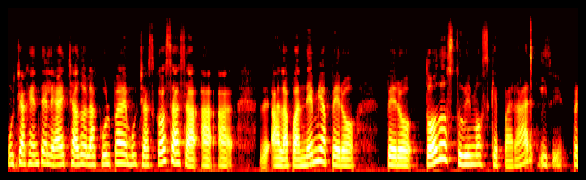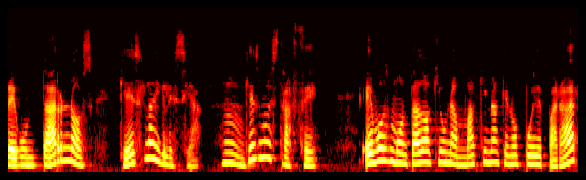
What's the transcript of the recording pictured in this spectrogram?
mucha gente le ha echado la culpa de muchas cosas a, a, a, la pandemia, pero, pero todos tuvimos que parar y preguntarnos ¿Qué es la iglesia? Hmm. ¿Qué es nuestra fe? Hemos montado aquí una máquina que no puede parar.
